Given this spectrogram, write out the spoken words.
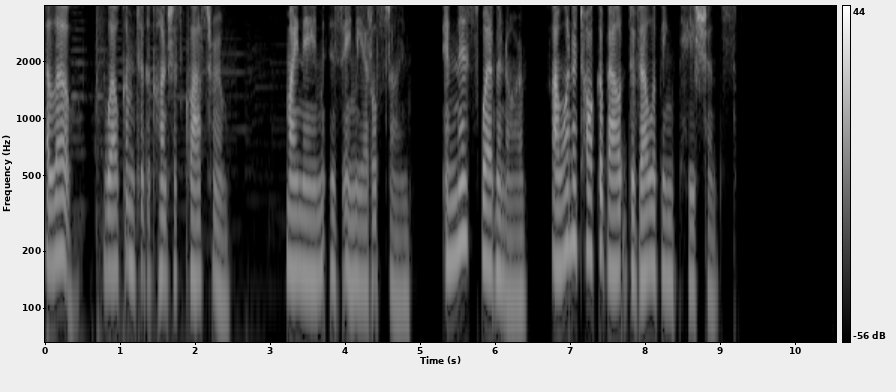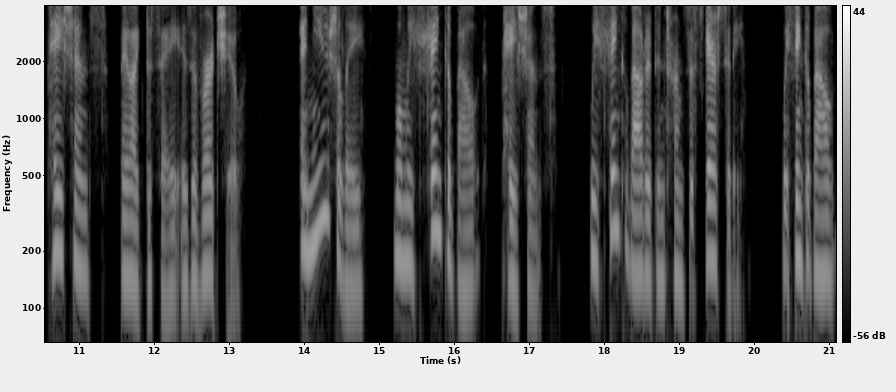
Hello, welcome to the Conscious Classroom. My name is Amy Edelstein. In this webinar, I want to talk about developing patience. Patience, they like to say, is a virtue. And usually, when we think about patience, we think about it in terms of scarcity. We think about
